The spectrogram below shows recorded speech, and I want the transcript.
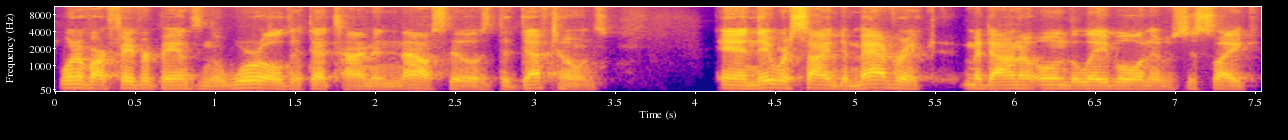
one of our favorite bands in the world at that time and now still is the Deftones. And they were signed to Maverick. Madonna owned the label, and it was just like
